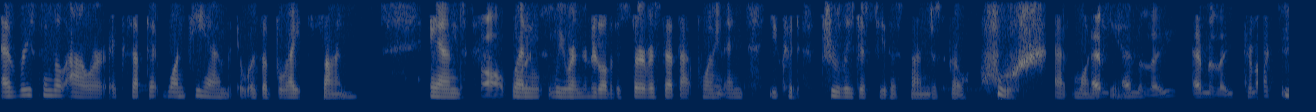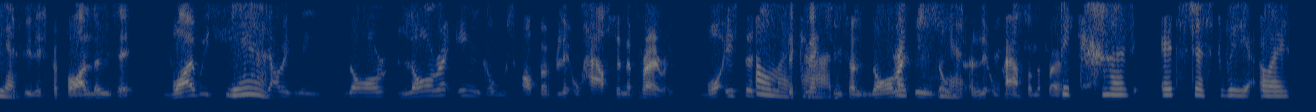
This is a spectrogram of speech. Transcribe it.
every single hour except at 1 p.m. It was a bright sun. And Oh, when we were in the middle of the service at that point, and you could truly just see the sun just go whoosh at 1 Em- p.m. Emily, Emily, can I just Yes. give you this before I lose it? Why was she Yeah. showing me Laura, Laura Ingalls off of Little House on the Prairie? What is the, Oh, my the connection God. to Laura I Ingalls can't. and Little House on the Prairie? because it's just we always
